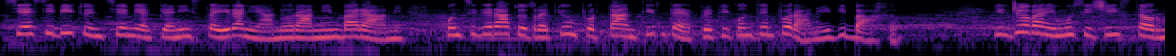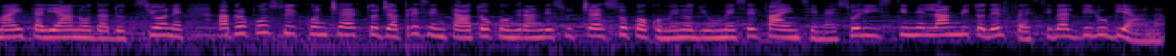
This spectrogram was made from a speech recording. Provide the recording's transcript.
si è esibito insieme al pianista iraniano Ramin Barami, considerato tra i più importanti interpreti contemporanei di Bach. Il giovane musicista, ormai italiano d'adozione, ha proposto il concerto già presentato con grande successo poco meno di un mese fa insieme ai solisti nell'ambito del Festival di Lubiana.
